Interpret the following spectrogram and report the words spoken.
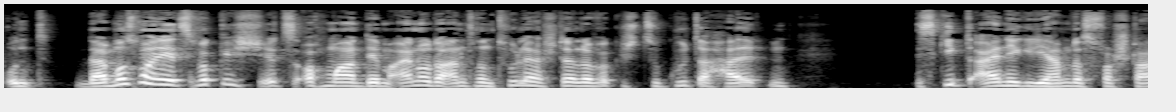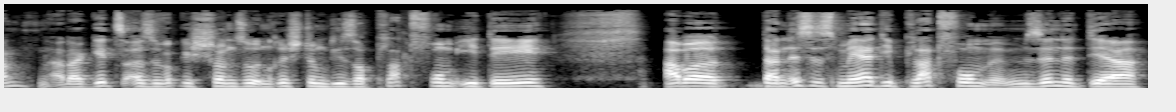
Und da muss man jetzt wirklich jetzt auch mal dem ein oder anderen Toolhersteller wirklich zugute halten. Es gibt einige, die haben das verstanden. Da geht's also wirklich schon so in Richtung dieser Plattform-Idee. Aber dann ist es mehr die Plattform im Sinne der,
